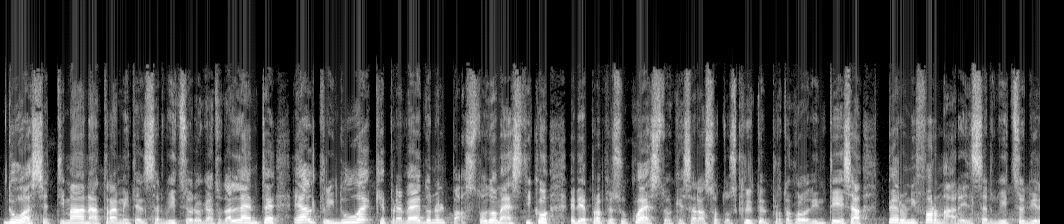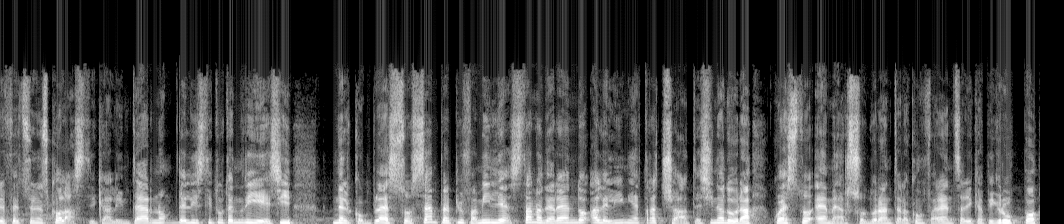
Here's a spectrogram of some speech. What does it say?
due a settimana tramite il servizio erogato dall'ente e altri due che prevedono il pasto domestico ed è proprio su questo che sarà sottoscritto il protocollo d'intesa per uniformare il servizio di refezione scolastica scolastica all'interno dell'Istituto Endriesi. Nel complesso sempre più famiglie stanno aderendo alle linee tracciate sino ad ora, questo è emerso durante la conferenza di capigruppo.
